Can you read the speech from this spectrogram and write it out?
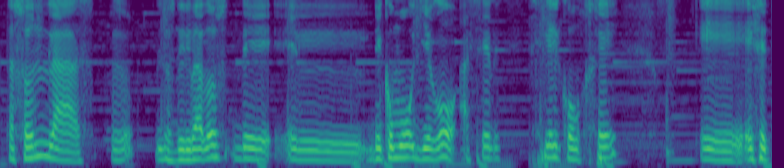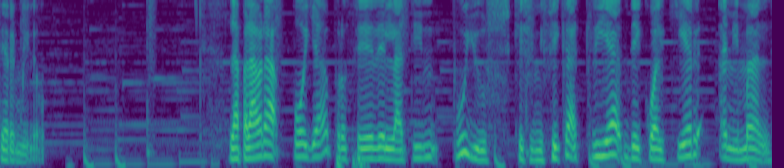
Estas son pues, los derivados de, de, cómo llegó a ser gil con G eh, ese término. La palabra polla procede del latín puyus, que significa cría de cualquier animal.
